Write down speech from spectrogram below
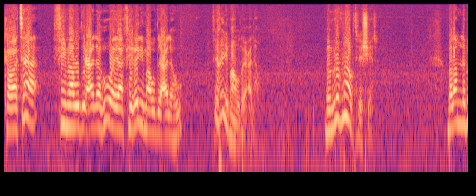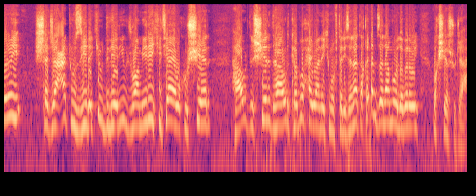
کەواتە في ما وضع له ويا في غير ما وضع له. في غير ما وضع له. بمروف ناوتري شير بلام لبروي شجاعت وزيركي ودليري وجواميري كتايا وكو الشير هاورد الشير هاورد كبو حيوانيك مفترسنا تقي ام زلامو لبروي وكشير شجاع.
